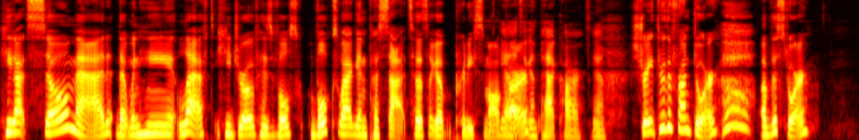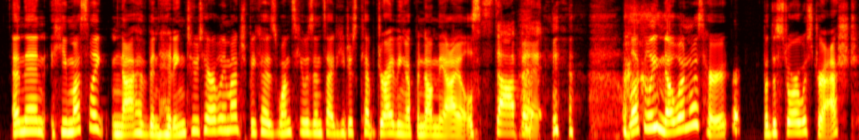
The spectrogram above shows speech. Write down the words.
He got so mad that when he left, he drove his Volkswagen Passat. So that's like a pretty small yeah, car. Yeah, like a pack car. Yeah. Straight through the front door of the store. And then he must like not have been hitting too terribly much because once he was inside, he just kept driving up and down the aisles. Stop it. Luckily, no one was hurt, but the store was trashed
